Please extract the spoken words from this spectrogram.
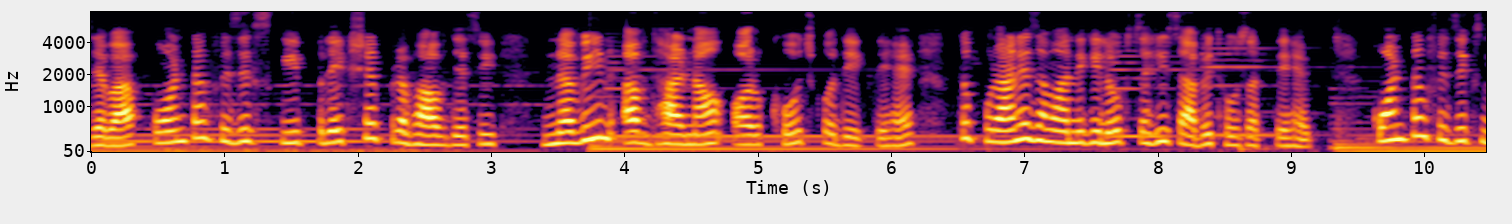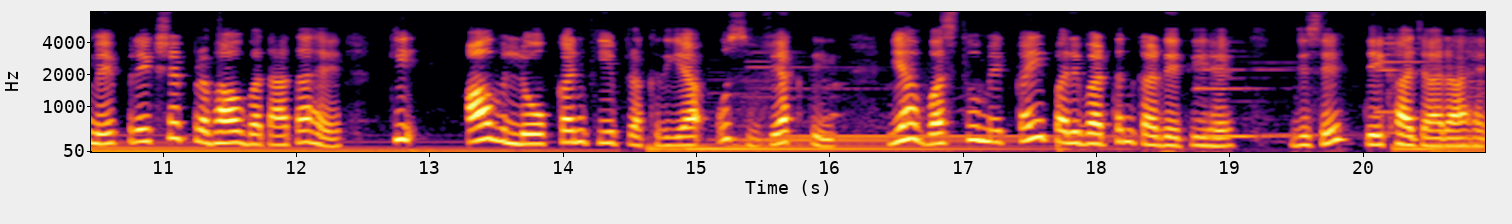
जब आप क्वांटम फिजिक्स की प्रेक्षक प्रभाव जैसी नवीन अवधारणाओं और खोज को देखते हैं तो पुराने जमाने के लोग सही साबित हो सकते हैं। क्वांटम फिजिक्स में प्रेक्षक प्रभाव बताता है कि अवलोकन की प्रक्रिया उस व्यक्ति या वस्तु में कई परिवर्तन कर देती है, जिसे देखा जा रहा है।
